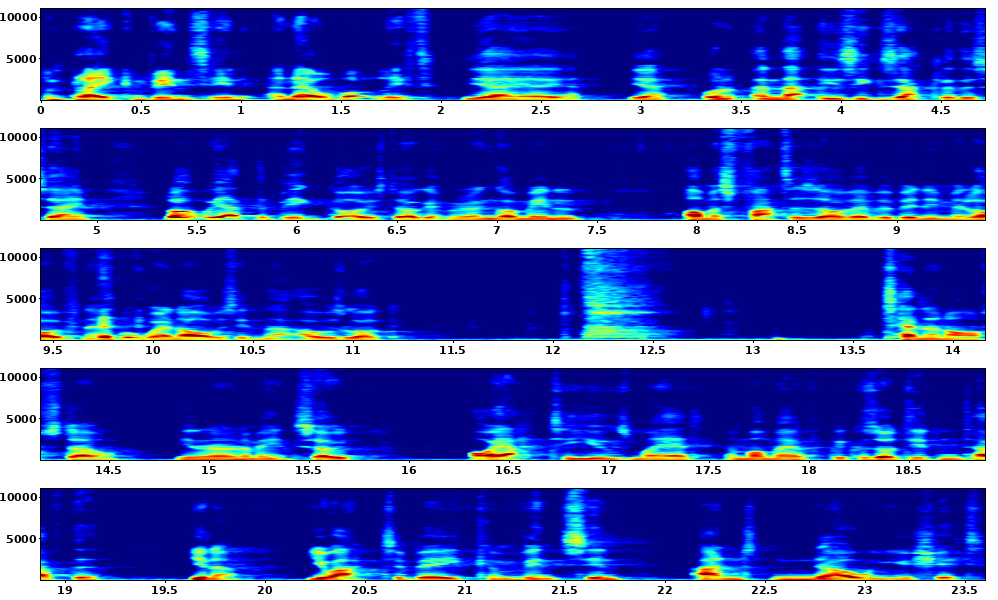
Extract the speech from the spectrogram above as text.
and play convincing and they'll bottle it. Yeah, yeah, yeah, yeah. And that is exactly the same. Like we had the big guys. Don't get me wrong. I mean, I'm as fat as I've ever been in my life now. But when I was in that, I was like ten and a half stone. You know what I mean? So I had to use my head and my mouth because I didn't have the, you know, you had to be convincing and know your shit.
